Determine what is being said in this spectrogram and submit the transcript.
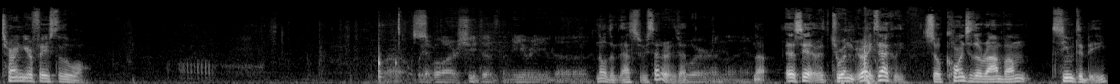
turn your face to the wall. We have all our shitas, the Meiri, the No, that's what we said already. That, tour, and no, that's it. It's Right, exactly. So according to the Rambam, seemed to be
